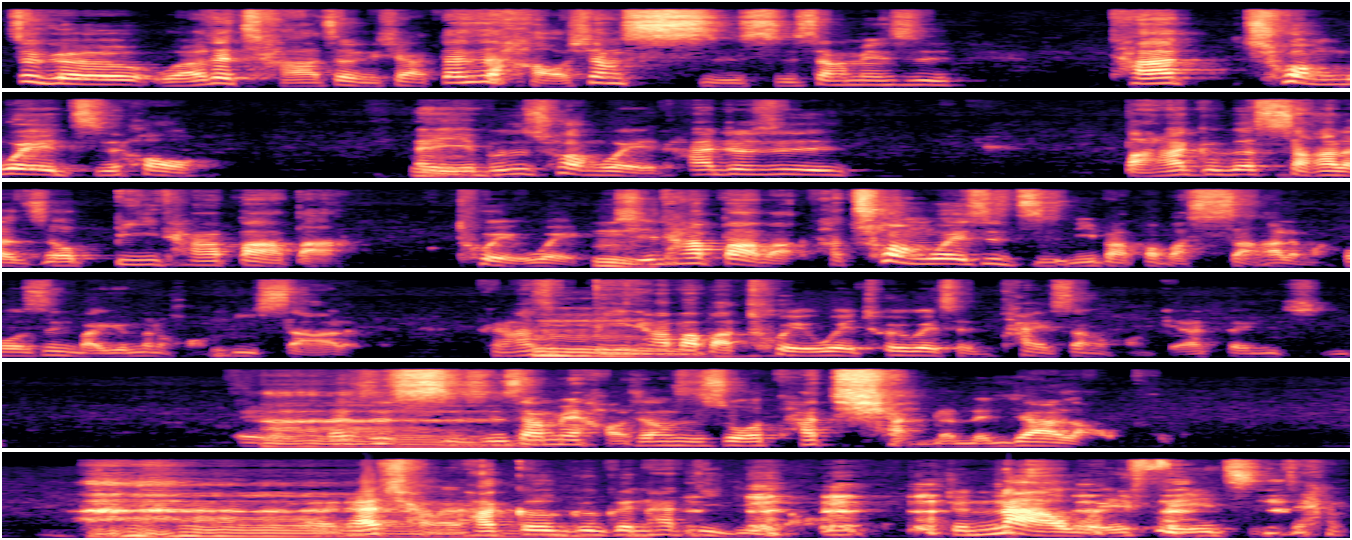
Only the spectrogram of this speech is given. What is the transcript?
这个，我要再查证一下。但是好像史实上面是他篡位之后，哎、嗯也不是篡位，他就是把他哥哥杀了之后，逼他爸爸退位。嗯其实他爸爸他篡位是指你把爸爸杀了嘛，或者是你把原本的皇帝杀了，可他是逼他爸爸退位，退位成太上皇给他登基。哎哎但是史实上面好像是说他抢了人家的老婆，他抢了他哥哥跟他弟弟老婆，就纳为妃子这样。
